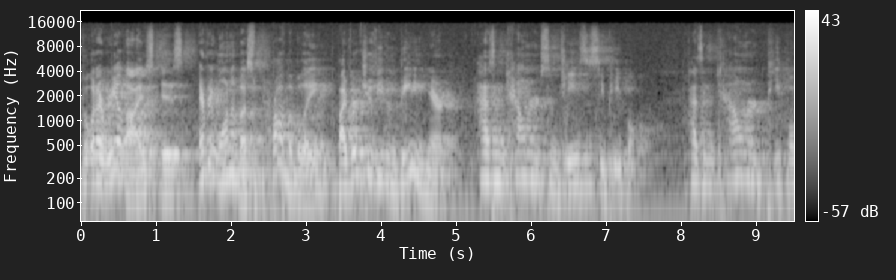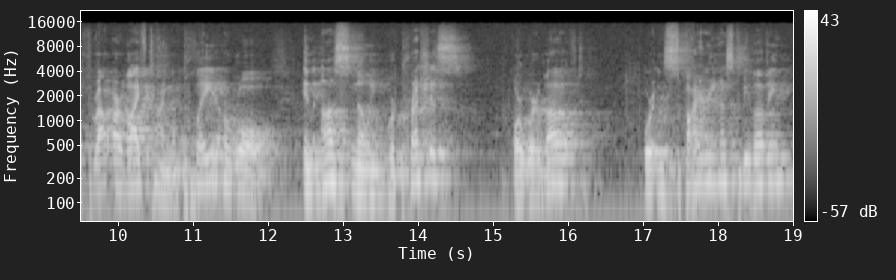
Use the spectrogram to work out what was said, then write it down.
But what I realized is every one of us probably, by virtue of even being here, has encountered some Jesus y people, has encountered people throughout our lifetime that played a role in us knowing we're precious, or we're loved, or inspiring us to be loving,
